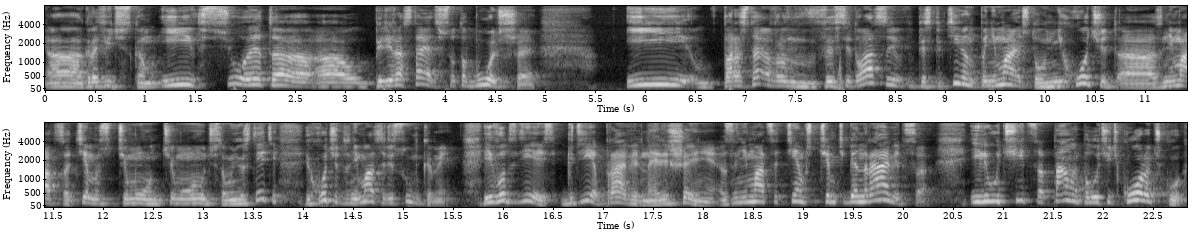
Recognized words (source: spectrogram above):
а, графическом. И все это а, перерастает в что-то большее. И порождая в, в ситуации, в перспективе он понимает, что он не хочет а, заниматься тем, чему он, чему он учится в университете, и хочет заниматься рисунками. И вот здесь, где правильное решение? Заниматься тем, чем тебе нравится, или учиться там и получить корочку,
